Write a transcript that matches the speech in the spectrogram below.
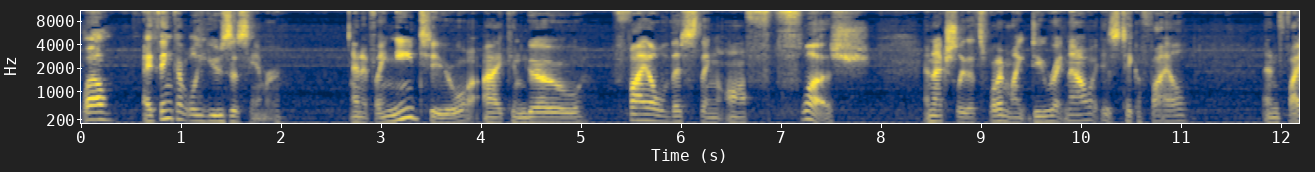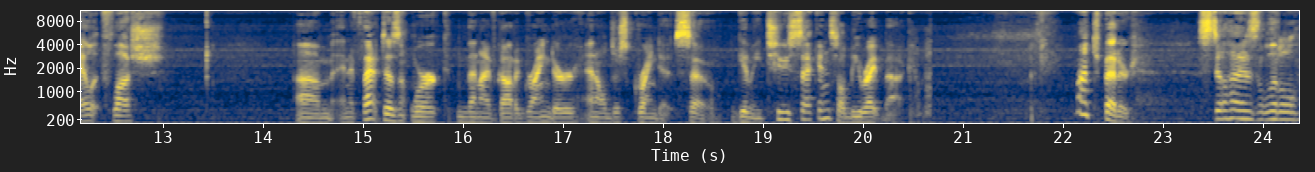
Well, I think I will use this hammer. And if I need to, I can go file this thing off flush. And actually, that's what I might do right now, is take a file and file it flush um, and if that doesn't work, then I've got a grinder and I'll just grind it. So give me two seconds, I'll be right back. Much better. Still has a little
